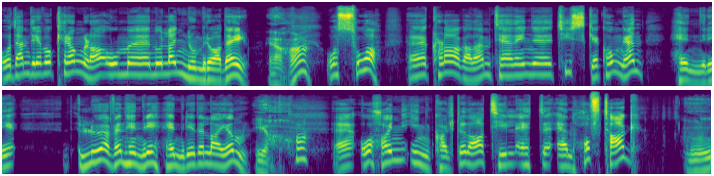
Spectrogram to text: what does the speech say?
og de drev og krangla om eh, noen landområder. Jaha. Og så eh, klaga de til den eh, tyske kongen Henry Løven Henry, Henry the Lion. Jaha. Eh, og han innkalte da til et, en hofftag, Mm,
